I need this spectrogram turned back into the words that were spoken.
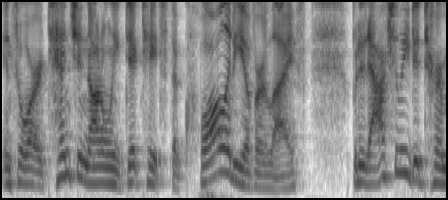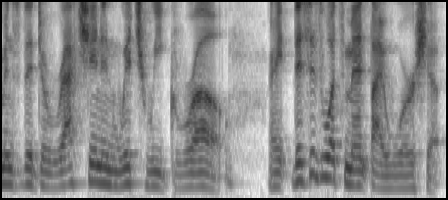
And so our attention not only dictates the quality of our life, but it actually determines the direction in which we grow, right? This is what's meant by worship.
